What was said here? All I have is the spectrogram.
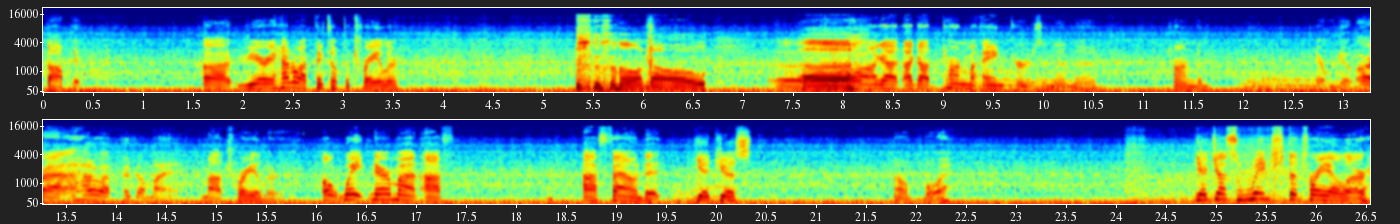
stop it. Uh, Jerry, how do I pick up a trailer? oh no. Uh, Uh. well, I got I got to turn my anchors and then uh, turn them. There we go. All right, how do I pick up my my trailer? Oh wait, never mind. I I found it. You just oh boy. You just winched the trailer.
